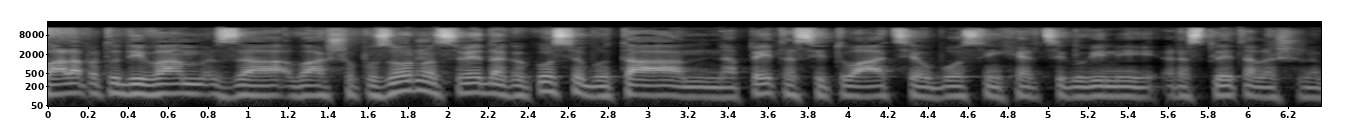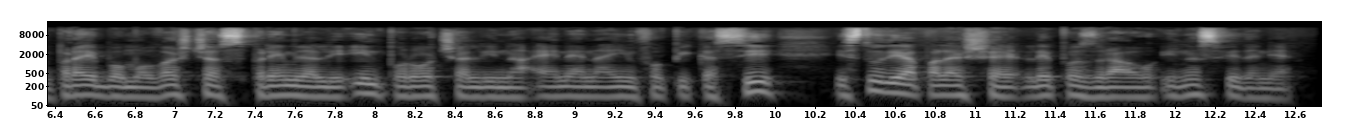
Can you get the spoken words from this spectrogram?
Hvala pa tudi vam za vašo pozornost. Sveda, kako se bo ta napeta situacija v Bosni in Hercegovini razpletala še naprej, bomo vse čas spremljali in poročali na nnainfo.si. Iz studija pa le še lepo zdrav in nasvidenje.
